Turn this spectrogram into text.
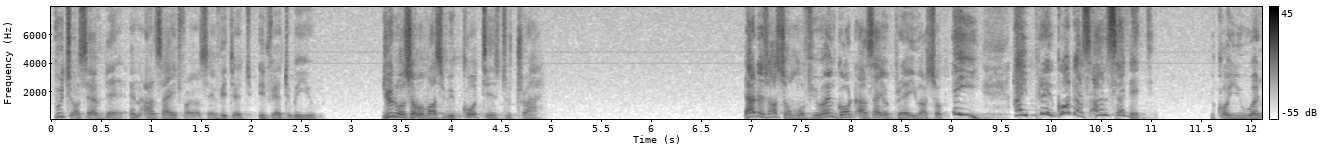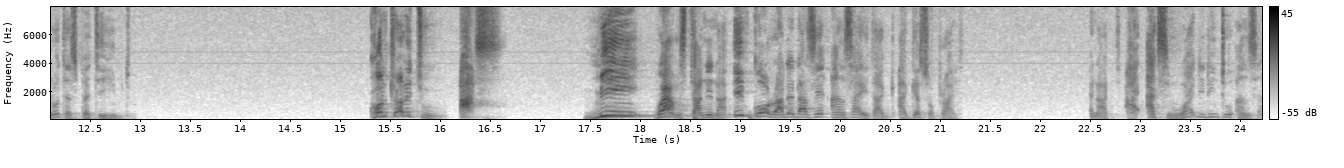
Put yourself there and answer it for yourself if it were to be you. Do you know some of us, we call things to try. That is why some of you, when God answered your prayer, you are shocked. Hey, I pray God has answered it. Because you were not expecting Him to. Contrary to us, me, where I'm standing now, if God rather doesn't answer it, I, I get surprised. And I, I ask Him, why didn't you answer?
